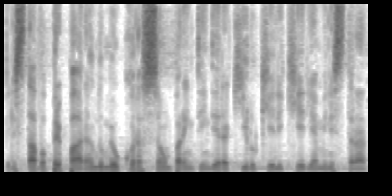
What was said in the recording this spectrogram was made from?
Ele estava preparando o meu coração para entender aquilo que ele queria ministrar.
